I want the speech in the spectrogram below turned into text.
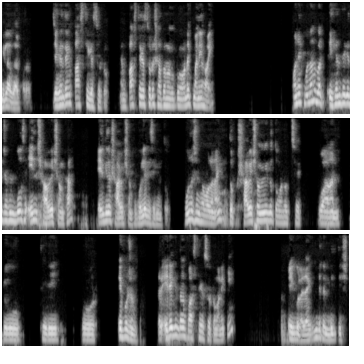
মিলাও দেওয়ার পারো যেখান থেকে পাঁচ থেকে ছোট। পাঁচ থেকে ছোট সাধারণত অনেক মানে হয়। অনেক মনে হয় বাট এখান থেকে যখন বলছে এন স্বাভাবিক সংখ্যা, এর কিন্তু স্বাভাবিক সংখ্যা বলে দিছে কিন্তু। পূর্ণ সংখ্যা বলে নাই। তো স্বাভাবিক সংখ্যা কিন্তু তোমার হচ্ছে ওয়ান টু থ্রি ফোর এ পর্যন্ত। তাহলে এটা কিন্তু আমার পাঁচ থেকে ছোট মানে কি? এইগুলা যায় কিন্তু এটা নির্দিষ্ট।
